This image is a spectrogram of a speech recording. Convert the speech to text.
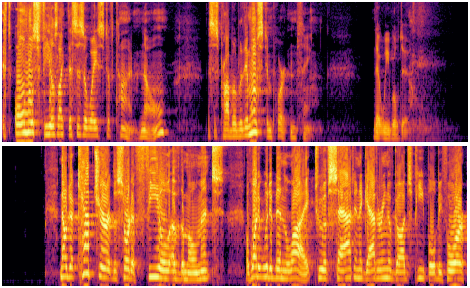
it almost feels like this is a waste of time. No, this is probably the most important thing that we will do. Now, to capture the sort of feel of the moment, of what it would have been like to have sat in a gathering of God's people before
